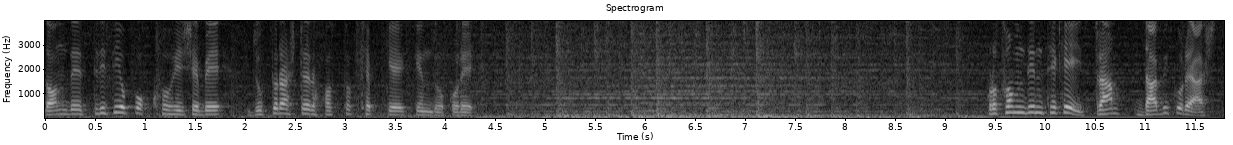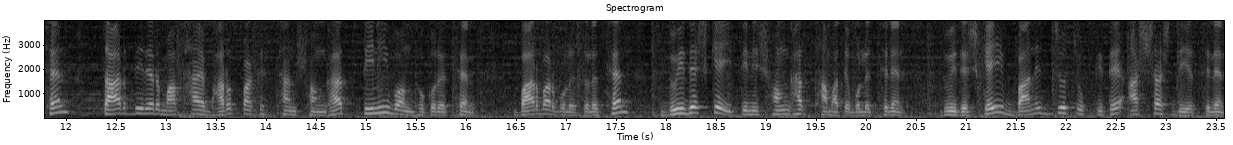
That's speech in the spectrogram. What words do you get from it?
দ্বন্দ্বে তৃতীয় পক্ষ হিসেবে যুক্তরাষ্ট্রের হস্তক্ষেপকে কেন্দ্র করে প্রথম দিন থেকেই ট্রাম্প দাবি করে আসছেন, চার দিনের মাথায় ভারত পাকিস্তান সংঘাত তিনিই বন্ধ করেছেন। বারবার বলে চলেছেন, দুই দেশকেই তিনি সংঘাত থামাতে বলেছিলেন, দুই দেশকেই বাণিজ্য চুক্তিতে আশ্বাস দিয়েছিলেন।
